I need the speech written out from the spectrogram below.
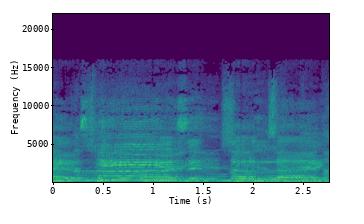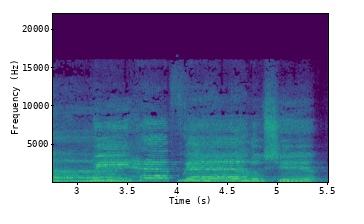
as He is in the light, we have fellowship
